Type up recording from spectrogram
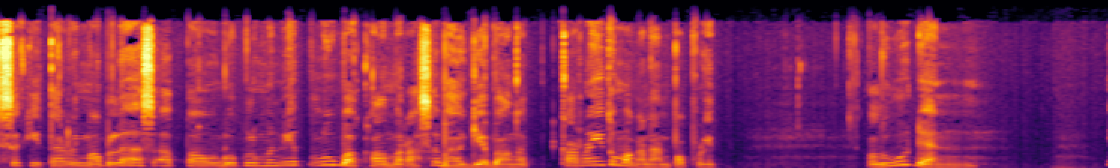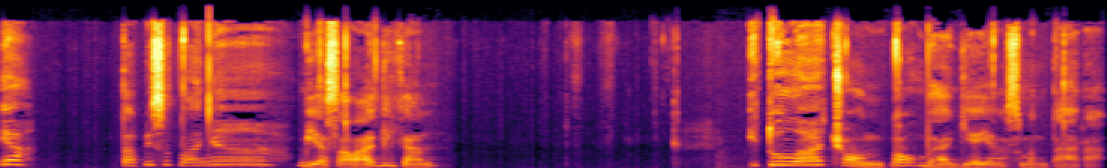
sekitar 15 atau 20 menit lu bakal merasa bahagia banget karena itu makanan favorit lu dan ya tapi setelahnya biasa lagi kan itulah contoh bahagia yang sementara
